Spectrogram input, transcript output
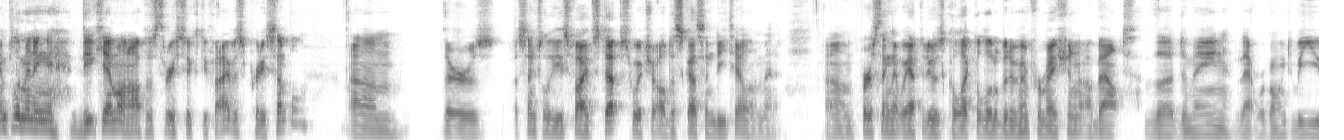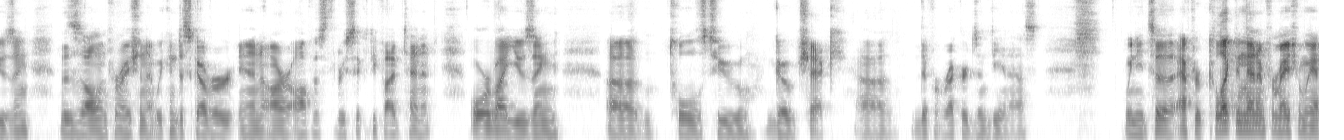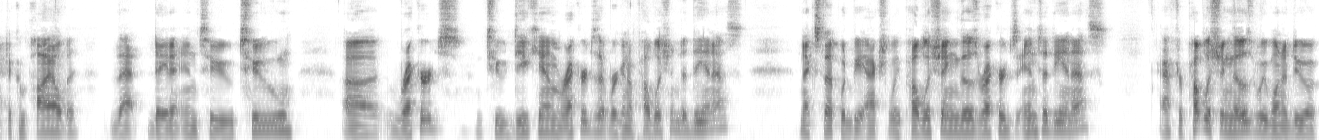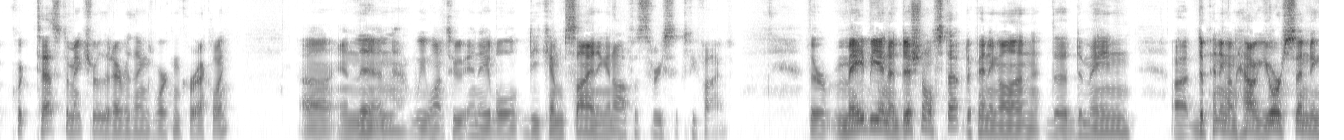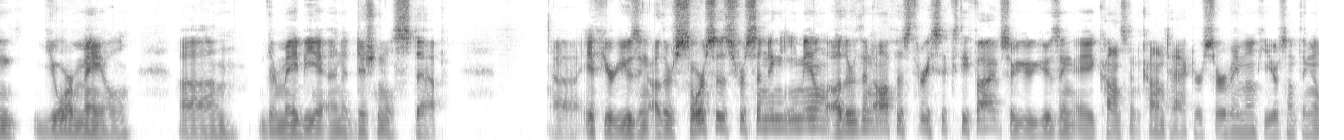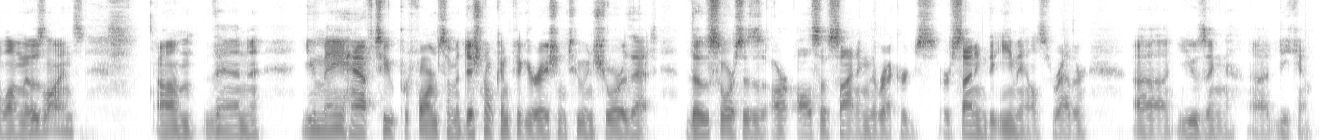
implementing DKIM on Office 365 is pretty simple. Um, there's essentially these five steps, which I'll discuss in detail in a minute. Um, first thing that we have to do is collect a little bit of information about the domain that we're going to be using. This is all information that we can discover in our Office 365 tenant or by using uh, tools to go check uh, different records in DNS. We need to, after collecting that information, we have to compile that data into two uh, records, to DKIM records that we're going to publish into DNS. Next step would be actually publishing those records into DNS. After publishing those, we want to do a quick test to make sure that everything's working correctly. Uh, and then we want to enable DKIM signing in Office 365. There may be an additional step depending on the domain, uh, depending on how you're sending your mail. Um, there may be an additional step. Uh, if you're using other sources for sending email other than Office 365, so you're using a Constant Contact or SurveyMonkey or something along those lines, um, then you may have to perform some additional configuration to ensure that those sources are also signing the records or signing the emails rather uh, using uh, DKIM.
